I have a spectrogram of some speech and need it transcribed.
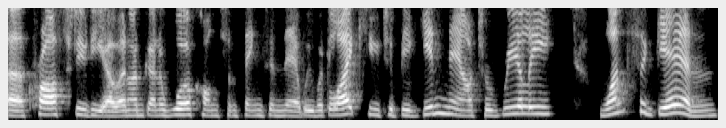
uh, craft studio and I'm going to work on some things in there. We would like you to begin now to really, once again,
